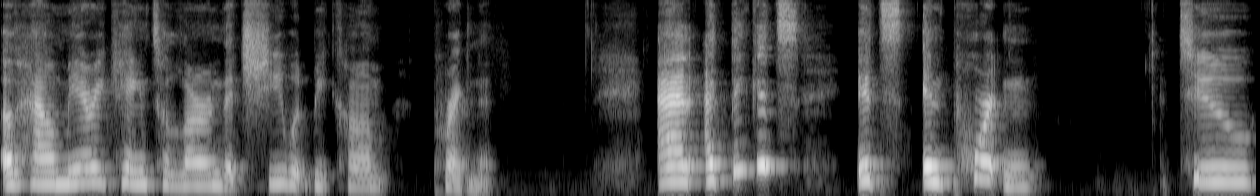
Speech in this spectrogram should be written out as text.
of how Mary came to learn that she would become pregnant. And I think it's it's important to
